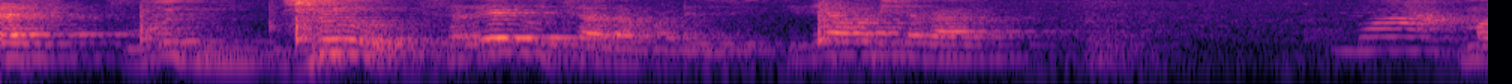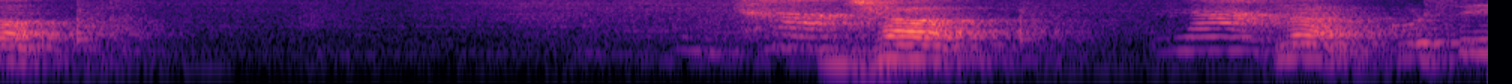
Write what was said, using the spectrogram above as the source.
ಎಸ್ ಉಜ್ಜು ಸರಿಯಾಗಿ ಉಚ್ಚಾರ ಮಾಡಿದ್ರಿ. ಇದ್ಯಾವ ಅಕ್ಷರ? ಮ. ಝ. ನ. ಕೂಡ್ಸಿ.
